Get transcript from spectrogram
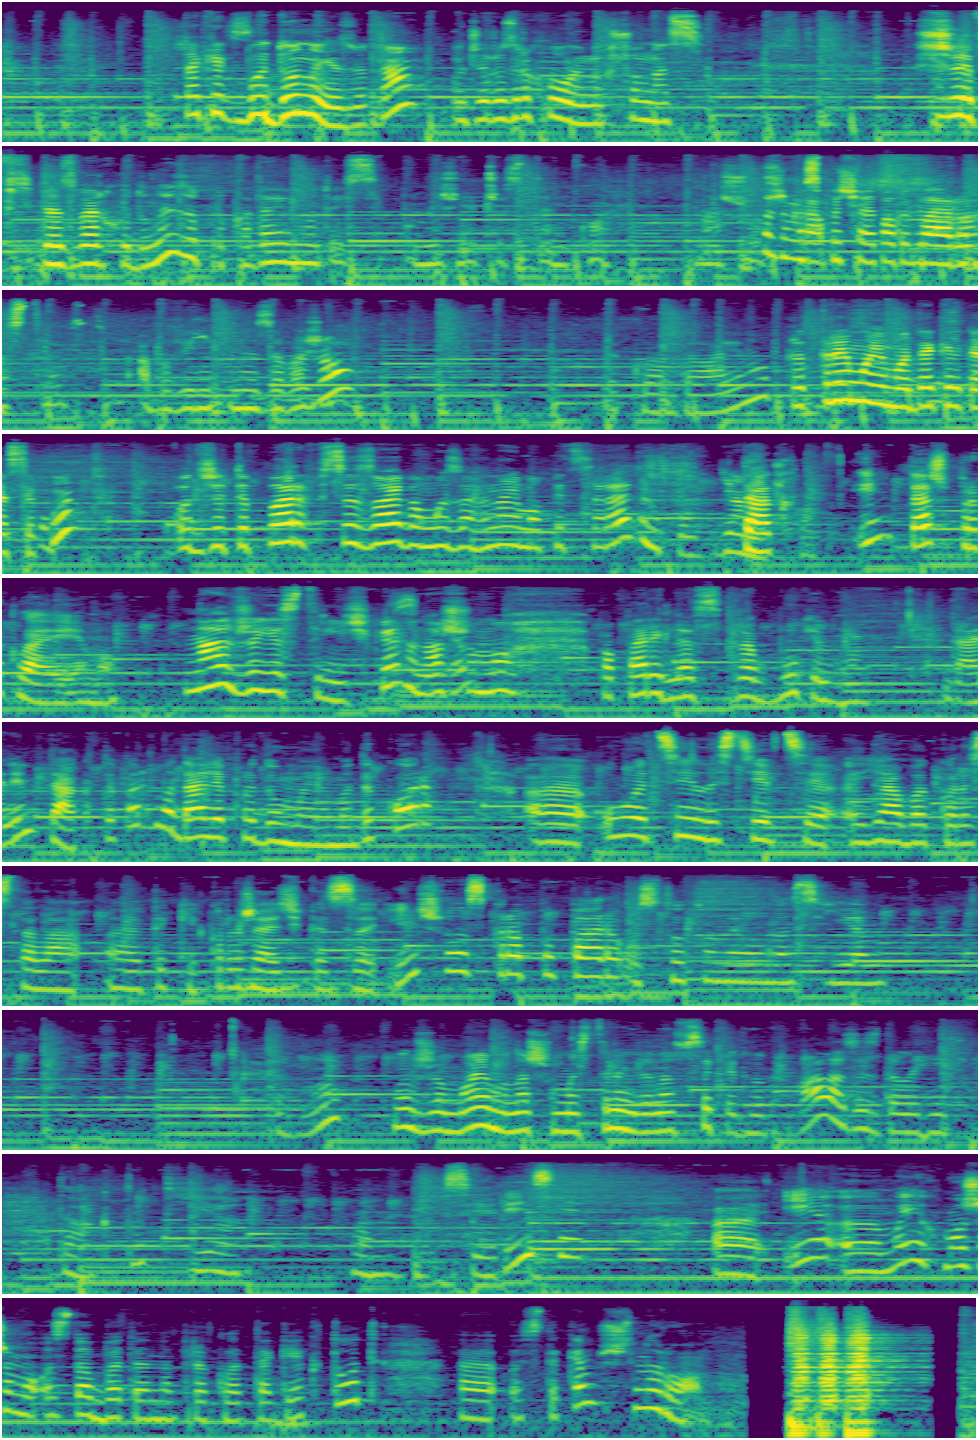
так, якби донизу, так? Отже, розраховуємо, якщо в нас шрифт йде зверху донизу, прикладаємо десь нижню частинку нашого Можемо спочатку паперу, аби він не заважав. Прикладаємо, притримуємо декілька секунд. Отже, тепер все зайве ми загинаємо під серединку. Так, Яночко. і теж приклеюємо. У нас вже є стрічки на нашому папері для скраббукінгу. Далі. Так, тепер ми далі придумуємо декор. Е, У цій листівці я використала е, такі кружечки з іншого скраб-паперу. Ось тут вони у нас є. Так, Ми вже маємо нашу майстриня для нас все підготувала заздалегідь. Так, тут є вони всі різні. Е, І е, ми їх можемо оздобити, наприклад, так як тут, е, ось таким шнуром.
